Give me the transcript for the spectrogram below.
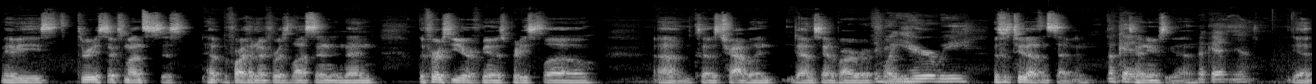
maybe three to six months just before i had my first lesson and then the first year for me was pretty slow because I was traveling down to Santa Barbara. From, what year are we? This was 2007, Okay. 10 years ago. Okay, yeah. Yeah,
